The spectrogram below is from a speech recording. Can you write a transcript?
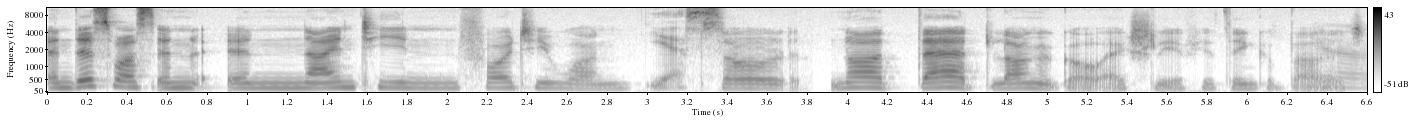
And this was in in 1941. Yes. So not that long ago, actually, if you think about yeah. it.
